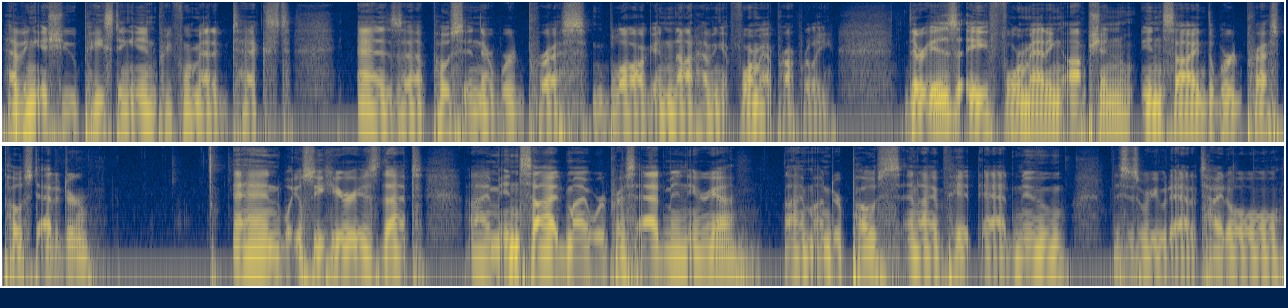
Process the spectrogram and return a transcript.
having issue pasting in pre-formatted text as uh, posts in their WordPress blog and not having it format properly. There is a formatting option inside the WordPress post editor and what you'll see here is that I'm inside my WordPress admin area. I'm under posts and I've hit add new. This is where you would add a title.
